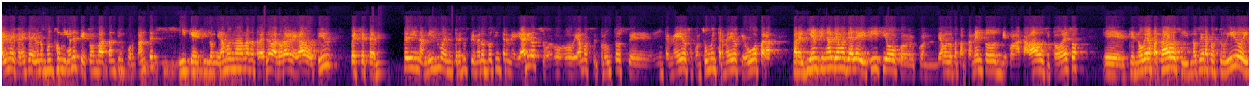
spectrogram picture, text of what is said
hay una diferencia de 1.1 millones que son bastante importantes y que si lo miramos nada más a través de valor agregado o PIB, pues se dinamismo entre esos primeros dos intermediarios o, digamos, productos eh, intermedios o consumo intermedio que hubo para, para el bien final, digamos, del edificio, con, digamos, los apartamentos, con acabados y todo eso, eh, que no hubiera pasado si no se hubiera construido y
